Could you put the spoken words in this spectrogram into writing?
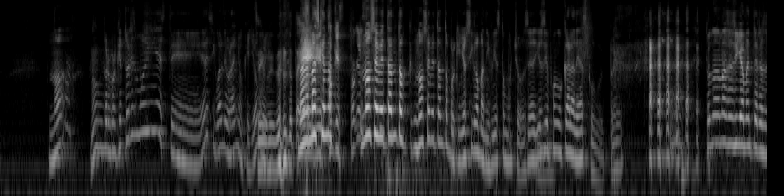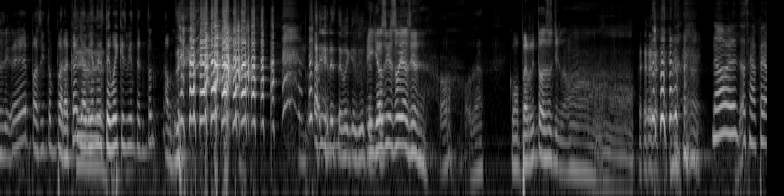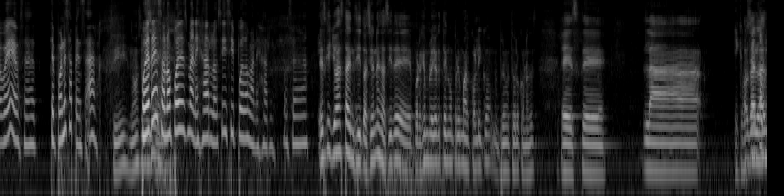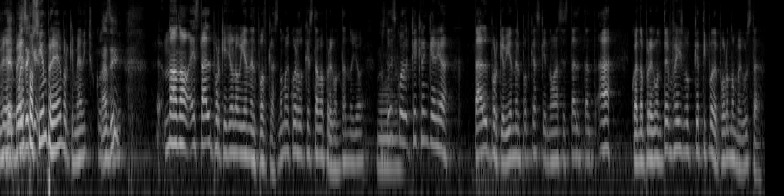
No, No, güey. pero porque tú eres muy, este, eres igual de huraño que yo, Sí, güey. güey. Nada más que no, toques, toques. no se ve tanto, no se ve tanto porque yo sí lo manifiesto mucho. O sea, yo sí pongo cara de asco, güey. Pero... Tú nada más sencillamente eres así, eh, pasito para acá, Sí, ya sí, viene sí. este güey que es bien tentón. vámonos. Ahí viene este güey que es bien Y yo tentón. sí soy así, oh, joder, como perrito de esos chicos. oh. No, o sea, pero ve, o sea, te pones a pensar. Sí, no, sí, ¿Puedes sí. o no puedes manejarlo? Sí, sí puedo manejarlo. O sea, Es que yo hasta en situaciones así de, por ejemplo, yo que tengo un primo alcohólico, mi primo tú lo conoces, este, la... Y que O sea, la- ve- ve después de esto que- siempre, ¿eh? porque me ha dicho cosas. ¿Ah, sí? así. No, no, es tal porque yo lo vi en el podcast. No me acuerdo qué estaba preguntando yo. No. ¿Ustedes cuál- qué creen que haría? Tal porque vi en el podcast que no haces tal, tal, tal. Ah, cuando pregunté en Facebook qué tipo de porno me gusta.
